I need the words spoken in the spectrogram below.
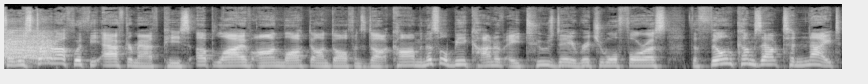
So we start off with the aftermath piece up live on lockedondolphins.com, and this will be kind of a Tuesday ritual for us. The film comes out tonight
